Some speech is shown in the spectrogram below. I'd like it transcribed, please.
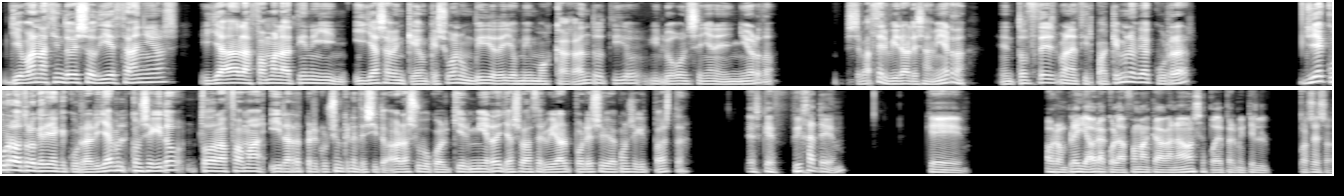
Llevan haciendo eso 10 años y ya la fama la tienen y, y ya saben que aunque suban un vídeo de ellos mismos cagando, tío, y luego enseñan el ñordo, se va a hacer viral esa mierda. Entonces van a decir, ¿para qué me lo voy a currar? Yo ya he currado todo lo que tenía que currar y ya he conseguido toda la fama y la repercusión que necesito. Ahora subo cualquier mierda y ya se va a hacer viral por eso y voy a conseguir pasta. Es que fíjate que Auronplay ahora con la fama que ha ganado se puede permitir, pues eso,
